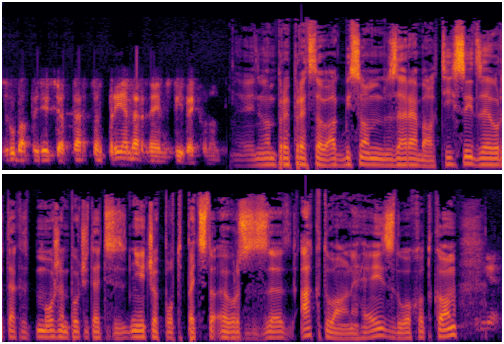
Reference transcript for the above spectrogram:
zhruba 50% priemernej mzdy v ekonomike. Len pre predstavu, ak by som zarábal 1000 eur, tak môžem počítať niečo pod 500 eur z, aktuálne, hej, s dôchodkom. Nie.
